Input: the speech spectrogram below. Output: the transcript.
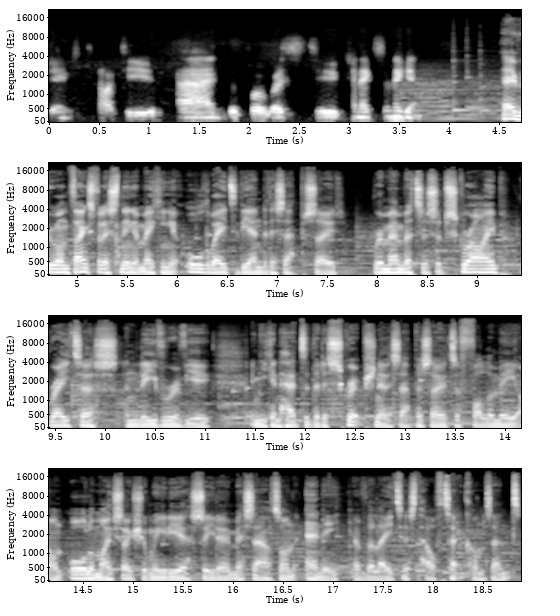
James, to you, and look forward to connect soon again. Hey everyone, thanks for listening and making it all the way to the end of this episode. Remember to subscribe, rate us, and leave a review. And you can head to the description of this episode to follow me on all of my social media so you don't miss out on any of the latest health tech content.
